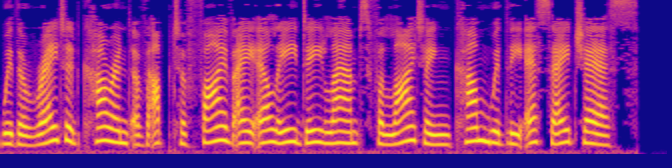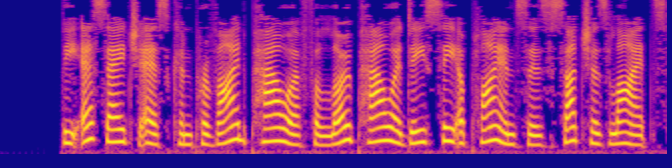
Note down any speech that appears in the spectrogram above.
with a rated current of up to 5 A LED lamps for lighting come with the SHS. The SHS can provide power for low-power DC appliances such as lights,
